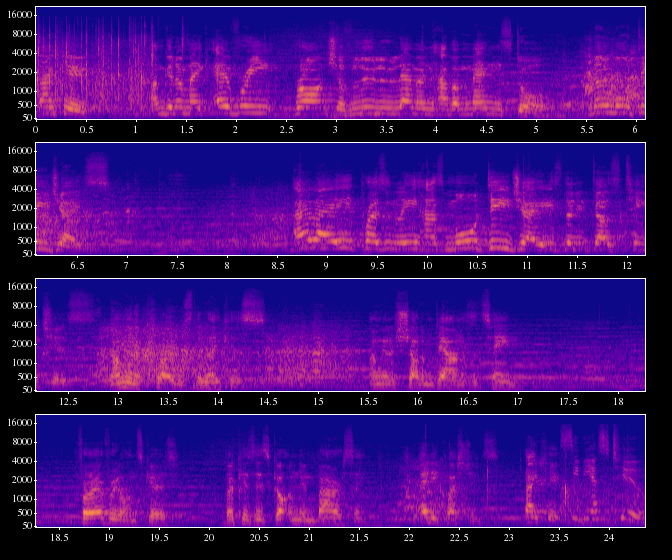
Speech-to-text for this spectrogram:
Thank you. I'm going to make every branch of Lululemon have a men's door. No more DJs. LA presently has more DJs than it does teachers. I'm going to close the Lakers. I'm going to shut them down as a team. For everyone's good, because it's gotten embarrassing. Any questions? Thank you. CBS 2.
